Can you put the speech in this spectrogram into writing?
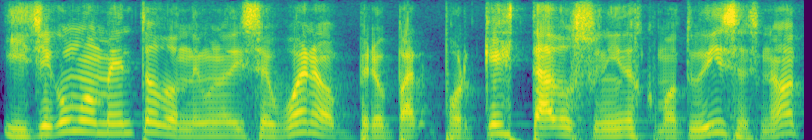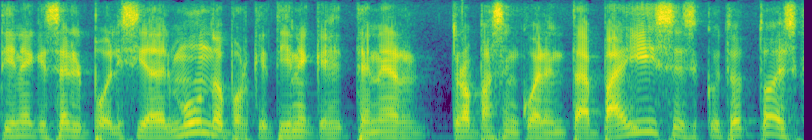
Y llegó un momento donde uno dice, bueno, pero ¿por qué Estados Unidos, como tú dices, no? Tiene que ser el policía del mundo, porque tiene que tener tropas en 40 países, todo eso.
